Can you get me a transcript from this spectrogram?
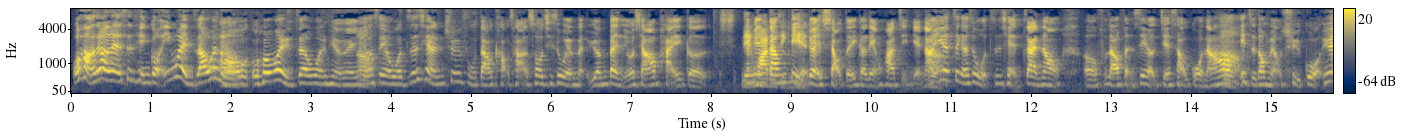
我好像类似听过，因为你知道为什么我我会问你这个问题的原因，就是因为我之前去福岛考察的时候，其实我原本原本有想要排一个那边当地，对小的一个莲花景点，然后因为这个是我之前在那种呃福岛粉丝也有介绍过，然后一直都没有去过，因为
